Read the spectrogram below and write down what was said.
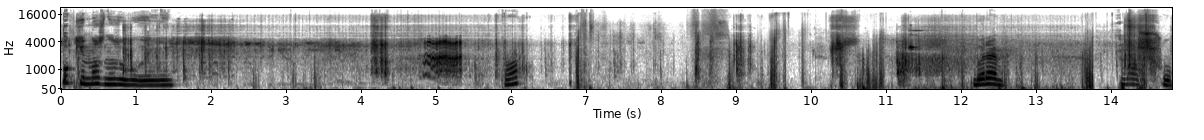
Поки нас не зловили. Беремо нашу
